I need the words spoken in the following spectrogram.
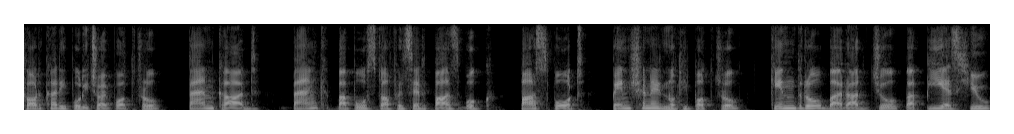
সরকারি পরিচয়পত্র, প্যান কার্ড, ব্যাংক বা পোস্ট অফিসের পাসবুক, পাসপোর্ট, পেনশনের নথিপত্র কেন্দ্র বা রাজ্য বা পিএসইউ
